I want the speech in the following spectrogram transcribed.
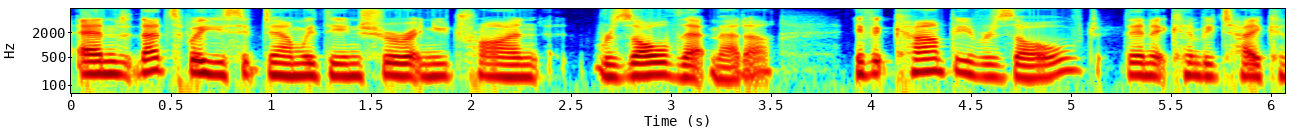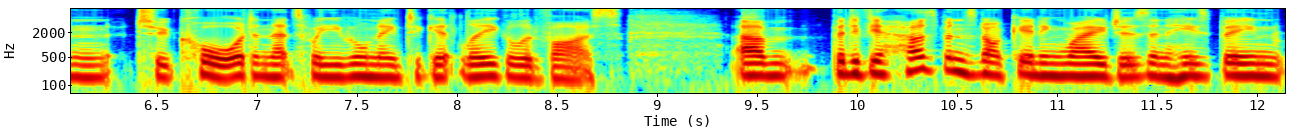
And that's where you sit down with the insurer and you try and resolve that matter. If it can't be resolved, then it can be taken to court, and that's where you will need to get legal advice. Um, but if your husband's not getting wages and he's been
